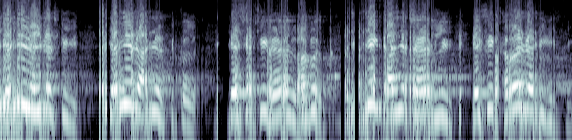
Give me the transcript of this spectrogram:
Yeni mehnet gibi. Yeni de annesi kılı. Yaşaki veren lagın. Acık da anne sayarlı. Yaşı kavur da gitsin.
